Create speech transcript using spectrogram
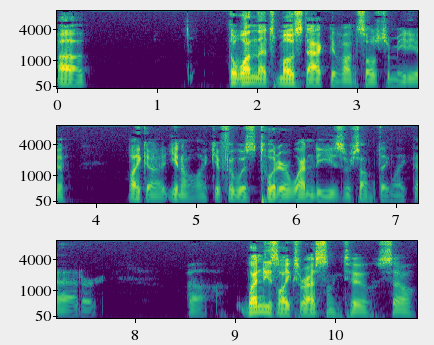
Uh the one that's most active on social media. Like a you know, like if it was Twitter, Wendy's or something like that or uh Wendy's likes wrestling too, so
